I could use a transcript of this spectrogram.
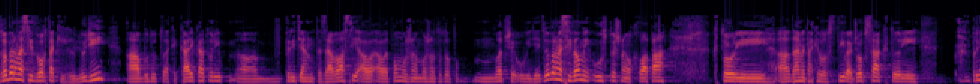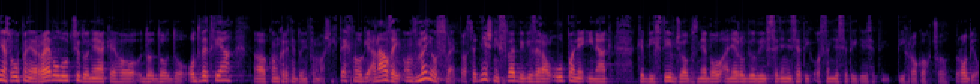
Zoberme si dvoch takých ľudí a budú to také karikatúry pritiahnuté za vlasy, ale, ale pomôžeme možno toto lepšie uvidieť. Zoberme si veľmi úspešného chlapa, ktorý, dajme takého Steva Jobsa, ktorý priniesol úplne revolúciu do nejakého, do, do, do odvetvia, konkrétne do informačných technológií. A naozaj, on zmenil svet. Proste dnešný svet by vyzeral úplne inak, keby Steve Jobs nebol a nerobil by v 70., 80., 90. rokoch, čo robil.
